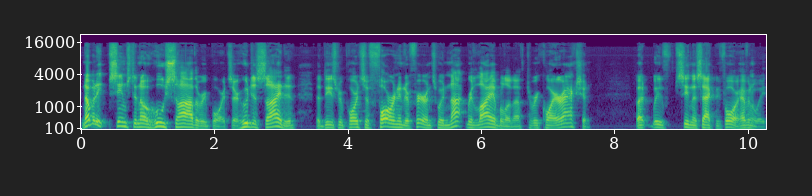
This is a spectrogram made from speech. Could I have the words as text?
Nobody seems to know who saw the reports or who decided that these reports of foreign interference were not reliable enough to require action. But we've seen this act before, haven't we?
